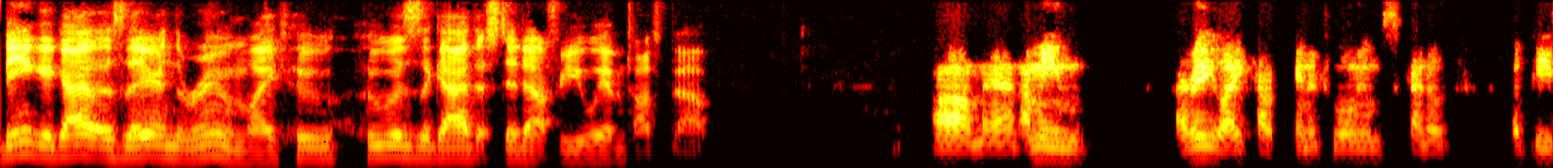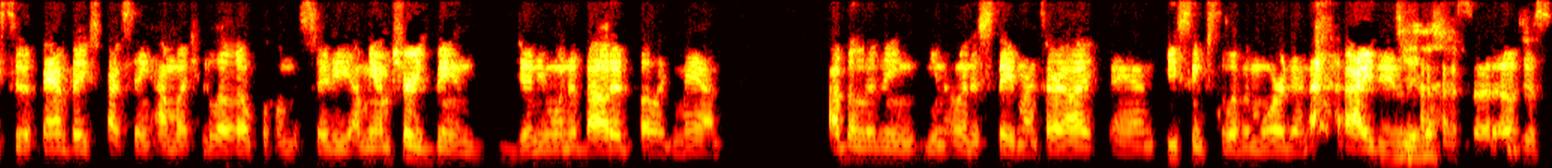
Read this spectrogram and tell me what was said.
being a guy that was there in the room, like who who was the guy that stood out for you? We haven't talked about. Oh man, I mean, I really like how Kenrich Williams kind of appeased to the fan base by saying how much he loved Oklahoma City. I mean, I'm sure he's being genuine about it, but like, man, I've been living, you know, in the state my entire life, and he seems to live it more than I do. Yeah. so that was just,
